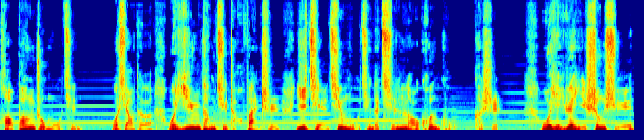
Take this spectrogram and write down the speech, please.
好帮助母亲。我晓得我应当去找饭吃，以减轻母亲的勤劳困苦。可是，我也愿意升学。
